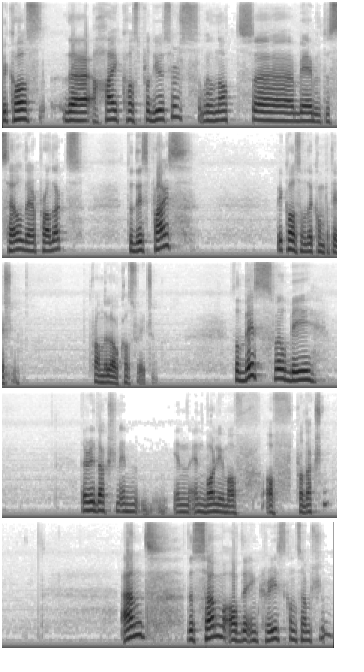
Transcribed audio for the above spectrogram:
because the high cost producers will not uh, be able to sell their products to this price because of the competition from the low cost region. So this will be the reduction in, in, in volume of, of production. And the sum of the increased consumption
